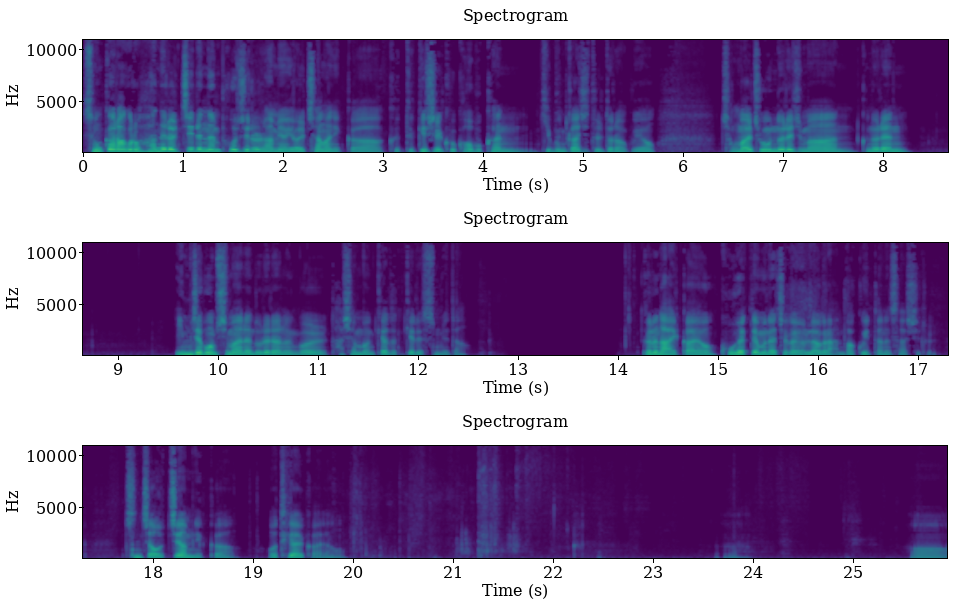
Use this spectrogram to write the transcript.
손가락으로 하늘을 찌르는 포즈를 하며 열창하니까 그 듣기 싫고 거북한 기분까지 들더라고요. 정말 좋은 노래지만 그 노래는 임재범 씨만의 노래라는 걸 다시 한번 깨닫게 됐습니다. 그는 알까요? 고해 때문에 제가 연락을 안 받고 있다는 사실을. 진짜 어찌합니까? 어떻게 할까요? 어.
